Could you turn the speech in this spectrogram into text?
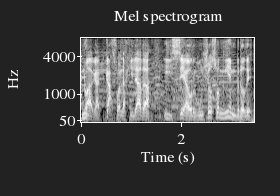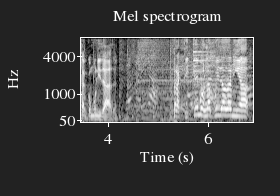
no haga caso a la gilada y sea orgulloso miembro de esta comunidad. Practiquemos la cuidadanía.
